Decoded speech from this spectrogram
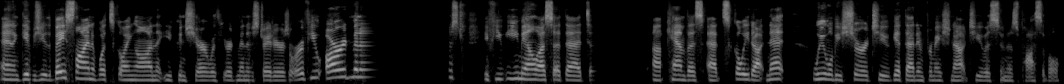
and it gives you the baseline of what's going on that you can share with your administrators or if you are administrators if you email us at that uh, canvas at scoe.net, we will be sure to get that information out to you as soon as possible.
